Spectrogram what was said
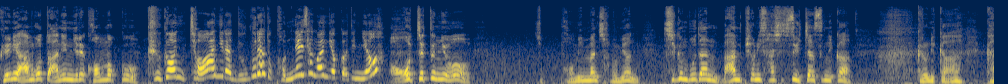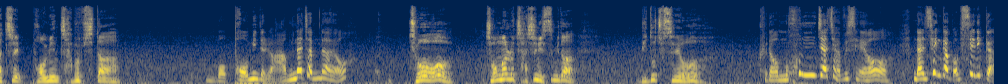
괜히 아무것도 아닌 일에 겁먹고 그건 저 아니라 누구라도 겁낼 상황이었거든요. 어쨌든요. 저 범인만 잡으면 지금보단 마음 편히 사실 수 있지 않습니까? 그러니까 같이 범인 잡읍시다. 뭐 범인을 아무나 잡나요? 저 정말로 자신 있습니다. 믿어주세요. 그럼 혼자 잡으세요. 난 생각 없으니까.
